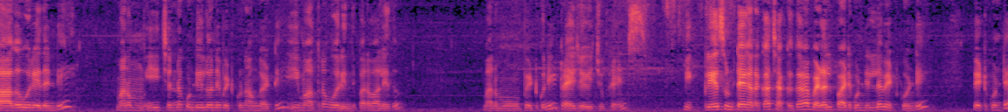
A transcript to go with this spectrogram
బాగా ఊరేదండి. మనం ఈ చిన్న కుండీలోనే పెట్టుకున్నాం కాబట్టి ఈ మాత్రం ఊరింది. పర్వాలేదు. మనము పెట్టుకుని ట్రై చేయొచ్చు ఫ్రెండ్స్. మీకు ప్లేస్ ఉంటే కనుక చక్కగా వెడల్పాటి కుండీల్లో పెట్టుకోండి. పెట్టుకుంటే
